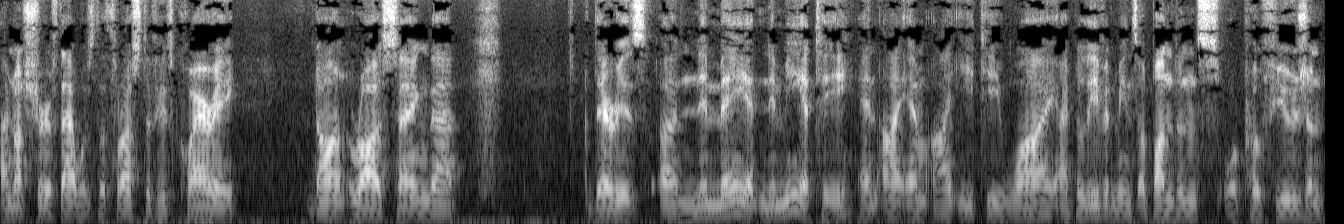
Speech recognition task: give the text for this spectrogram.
I'm not sure if that was the thrust of his query. Don Ra is saying that there is a nimiety, N-I-M-I-E-T-Y. I believe it means abundance or profusion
